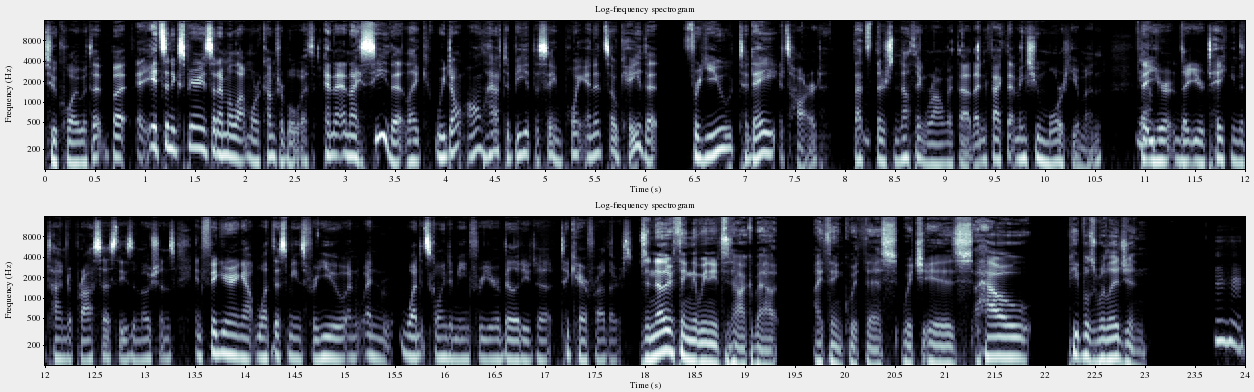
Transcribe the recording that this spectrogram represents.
too coy with it, but it's an experience that I'm a lot more comfortable with, and and I see that like we don't all have to be at the same point, and it's okay that for you today it's hard. That's there's nothing wrong with that. In fact, that makes you more human. Yeah. That you're that you're taking the time to process these emotions and figuring out what this means for you and, and what it's going to mean for your ability to to care for others. There's another thing that we need to talk about, I think, with this, which is how people's religion Mhm.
